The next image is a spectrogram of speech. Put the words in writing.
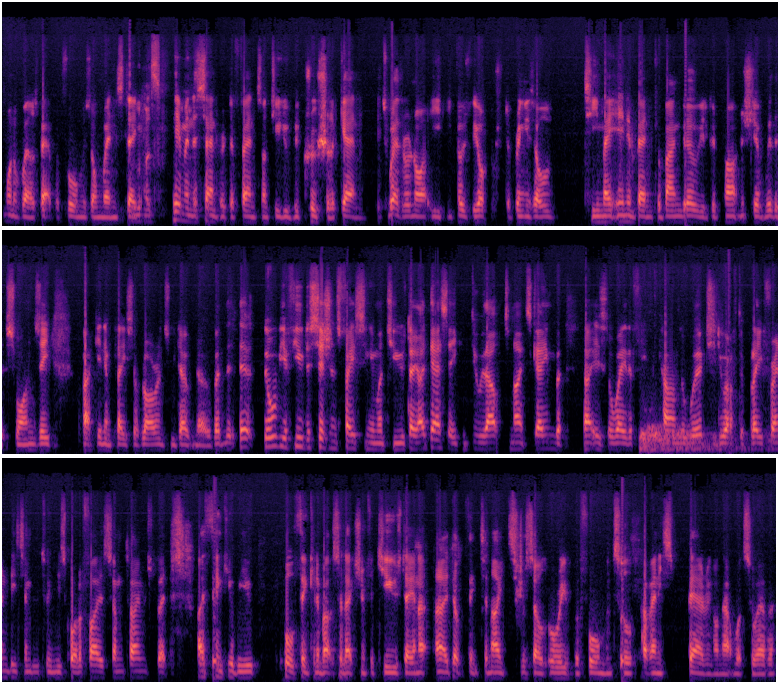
one of Wales' better performers on Wednesday. Him in the centre of defence on Tuesday will be crucial again. It's whether or not he, he goes the option to bring his old teammate in, and Ben Cabango, a good partnership with at Swansea, back in in place of Lawrence. We don't know. But there, there will be a few decisions facing him on Tuesday. I dare say he could do without tonight's game, but that is the way the FIFA calendar works. You do have to play friendlies in between these qualifiers sometimes. But I think he'll be all thinking about selection for Tuesday. And I, I don't think tonight's result or even performance will have any bearing on that whatsoever.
